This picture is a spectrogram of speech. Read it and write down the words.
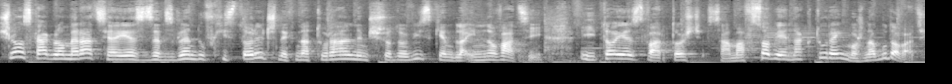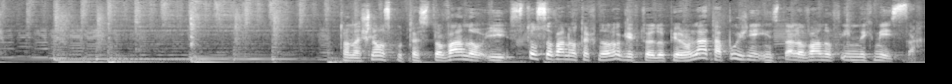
Śląska aglomeracja jest ze względów historycznych naturalnym środowiskiem dla innowacji i to jest wartość sama w sobie, na której można budować. To na Śląsku testowano i stosowano technologie, które dopiero lata później instalowano w innych miejscach.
